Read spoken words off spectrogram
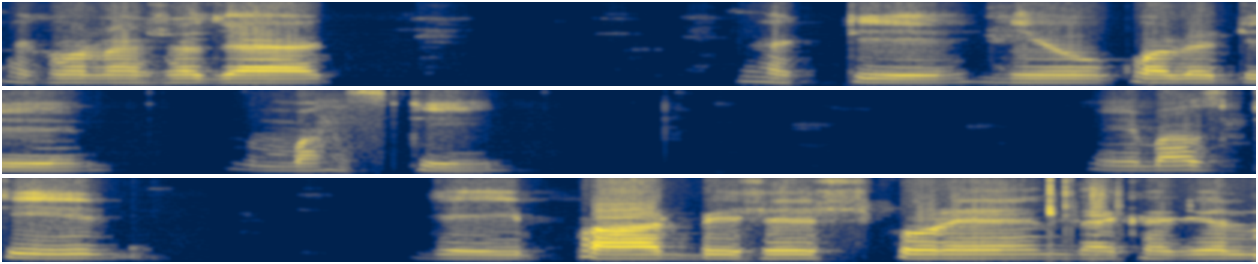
এখন আসা যাক একটি নিউ কোয়ালিটির বাসটি। এই বাসটির যেই পার্ট বিশেষ করে দেখা গেল,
